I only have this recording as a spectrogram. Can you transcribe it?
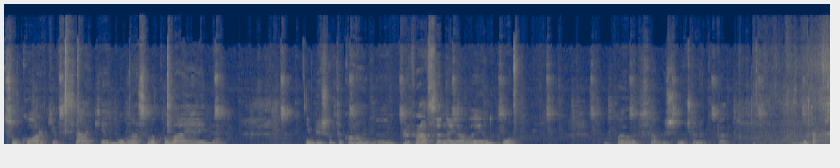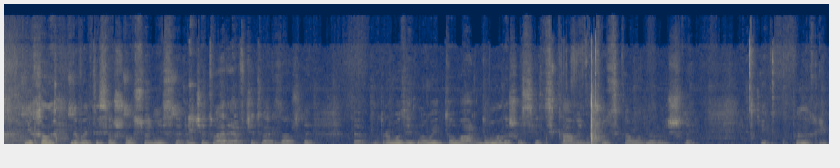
цукорки всякі, бо в нас Миколая йде. І більше такого е, прикраси на ялинку. Купили все, більше нічого не купили. Ми так їхали дивитися, що сьогодні четвер, а в четвер завжди е, привозять новий товар, думали, щось є цікаве, нічого цікавого не знайшли. І купили хліб.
